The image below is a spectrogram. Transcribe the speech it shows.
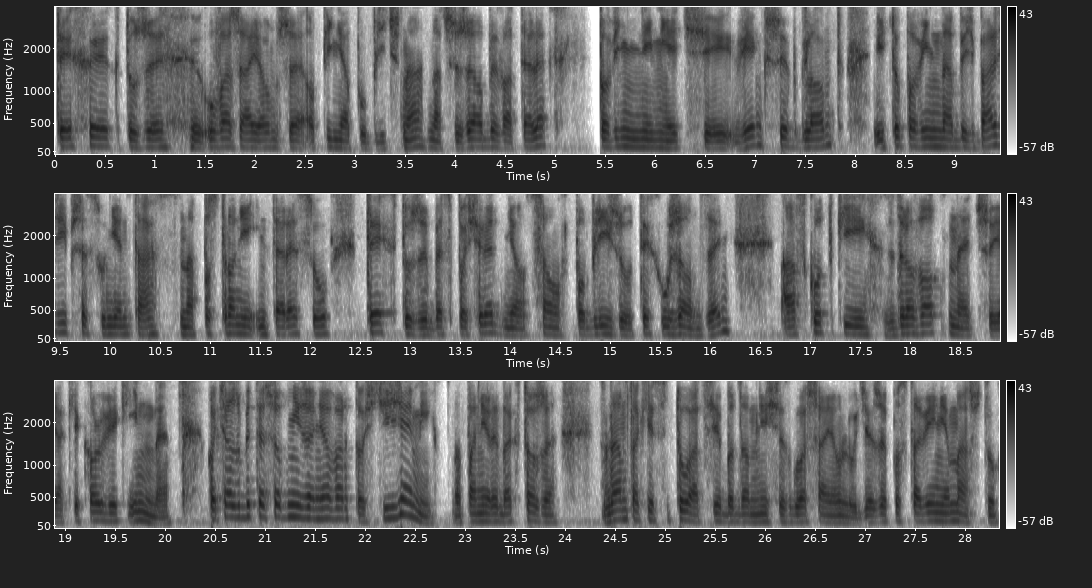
tych, y, którzy uważają, że opinia publiczna, znaczy, że obywatele powinni mieć większy wgląd i tu powinna być bardziej przesunięta na po stronie interesu tych, którzy bezpośrednio są w pobliżu tych urządzeń, a skutki zdrowotne czy jakiekolwiek inne, chociażby też obniżenia wartości ziemi. No panie redaktorze, znam takie sytuacje, bo do mnie się zgłaszają ludzie, że postawienie masztu,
